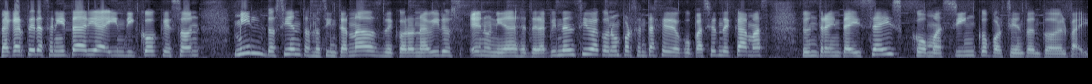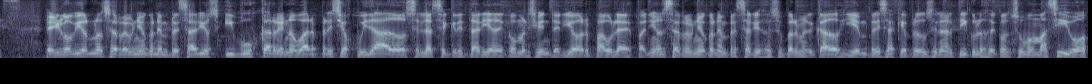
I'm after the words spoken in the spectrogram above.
La cartera sanitaria indicó que son 1.200 los internados de coronavirus en unidades de terapia intensiva con un porcentaje de ocupación de camas de un 36,5% en todo el país. El gobierno se reunió con empresarios y busca renovar precios cuidados. La secretaria de Comercio Interior, Paula Español, se reunió con empresarios de supermercados y empresas que producen artículos de consumo masivo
